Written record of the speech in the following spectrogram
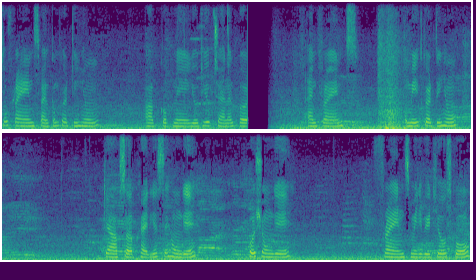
so friends welcome करती हूँ आपको अपने यूट्यूब चैनल पर. एंड फ्रेंड्स उम्मीद करती हूँ कि आप सब खैरियत से होंगे? खुश होंगे? फ्रेंड्स मेरी वीडियोस को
